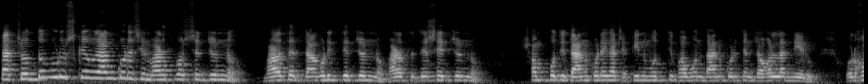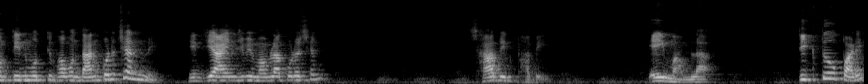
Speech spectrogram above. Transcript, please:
তার চোদ্দ পুরুষকেও দান করেছেন ভারতবর্ষের জন্য, ভারতের নাগরিকদের জন্য ভারতের দেশের জন্য। সম্পত্তি দান করে গেছে, তিন মূর্তি ভবন দান করেছেন জওহরলাল নেহরু। ওরকম তিন মূর্তি ভবন দান করেছেন? যে আইনজীবী মামলা করেছেন? স্বাভাবিকভাবেই এই মামলা টিকতেও পারে,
